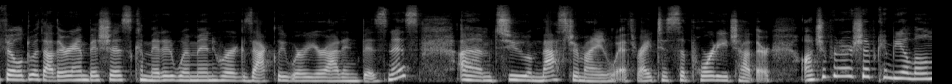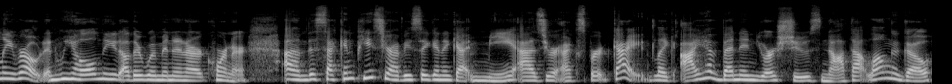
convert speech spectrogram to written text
filled with other ambitious, committed women who are exactly where you're at in business um, to mastermind with, right? To support each other. Entrepreneurship can be a lonely road, and we all need other women in our corner. Um, the second piece, you're obviously going to get me as your expert guide. Like I have been in your shoes not that long ago.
